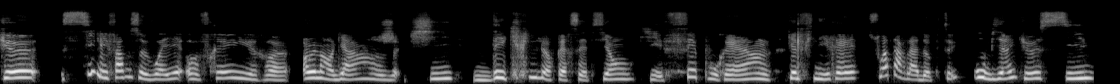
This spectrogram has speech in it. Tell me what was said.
que si les femmes se voyaient offrir euh, un langage qui décrit leur perception, qui est fait pour elles, qu'elles finiraient soit par l'adopter, ou bien que si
